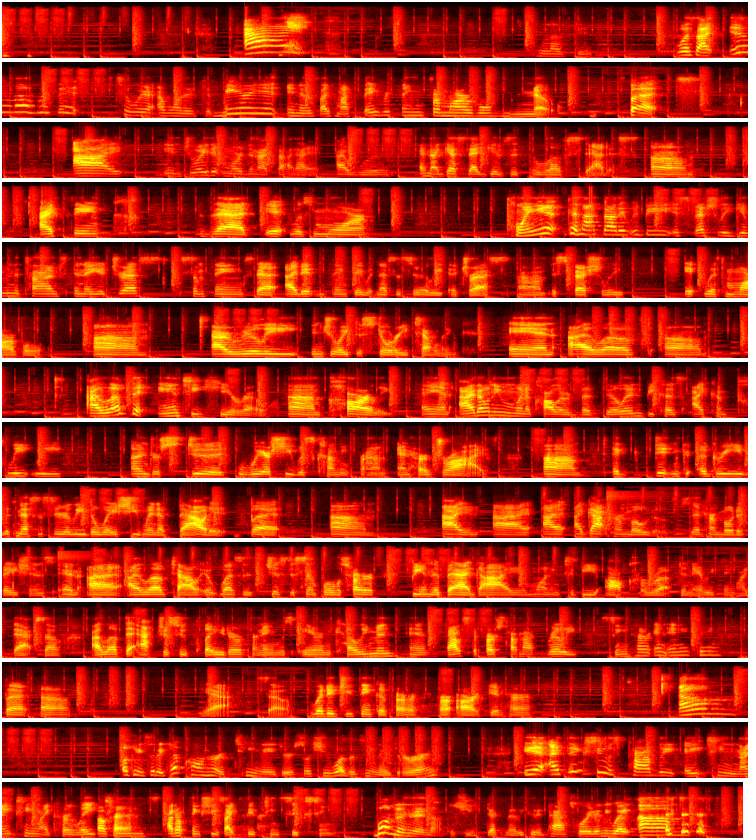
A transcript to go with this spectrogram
I loved it. Was I in love with it to where I wanted to marry it and it was like my favorite thing from Marvel? No. But I enjoyed it more than I thought I, I would. And I guess that gives it the love status. Um, I think that it was more poignant than I thought it would be, especially given the times, and they addressed some things that I didn't think they would necessarily address, um, especially it with Marvel. Um, I really enjoyed the storytelling, and I loved. Um, I love the anti-hero, um, Karli, and I don't even want to call her the villain because I completely understood where she was coming from and her drive. Um, I didn't agree with necessarily the way she went about it, but um, I, I I I got her motives and her motivations, and I I loved how it wasn't just as simple as her being the bad guy and wanting to be all corrupt and everything like that. So I love the actress who played her. Her name was Erin Kellyman, and that was the first time I've really seen her in anything. But um, yeah, so what did you think of her her arc and her? Um. Okay, so they kept calling her a teenager, so she was a teenager, right? Yeah, I think she was probably 18, 19, like her late okay. teens. I don't think she was like 15, 16. Well, no, no, no, no, because she definitely couldn't pass for it anyway. Um,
